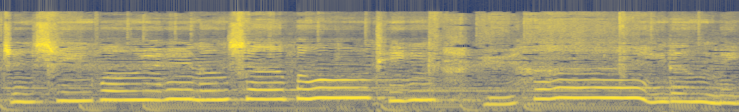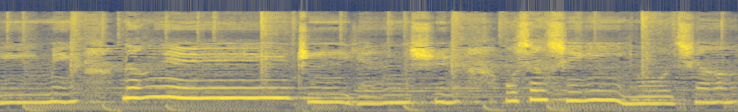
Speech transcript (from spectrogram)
真希望雨能下不停雨爱的秘密能一直延续。我相信我将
